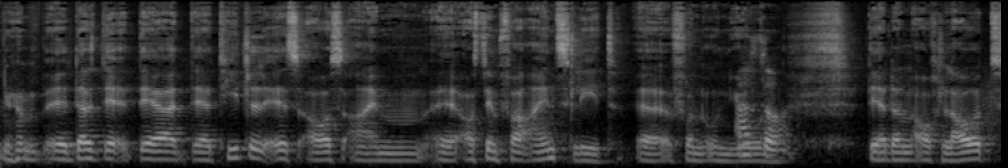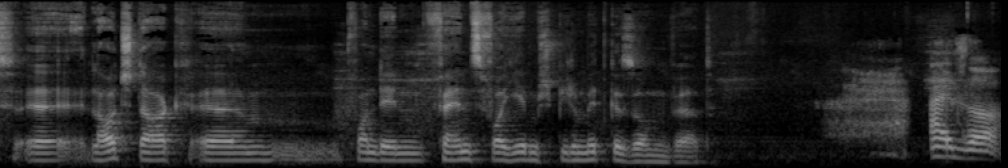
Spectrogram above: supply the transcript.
Äh, der, der, der Titel ist aus einem äh, aus dem Vereinslied äh, von Union, so. der dann auch laut äh, lautstark ähm, von den Fans vor jedem Spiel mitgesungen wird. Also,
